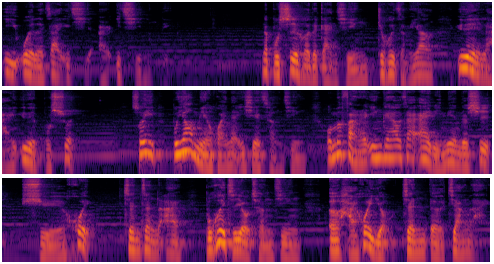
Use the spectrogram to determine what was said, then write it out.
意为了在一起而一起努力。那不适合的感情就会怎么样？越来越不顺。所以不要缅怀那一些曾经，我们反而应该要在爱里面的是学会真正的爱。不会只有曾经，而还会有真的将来。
